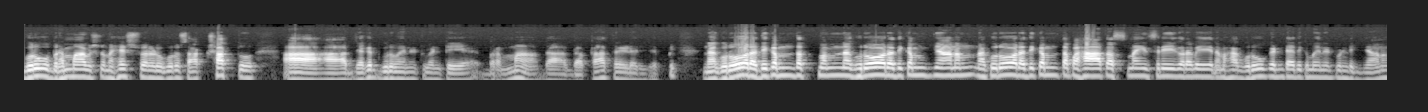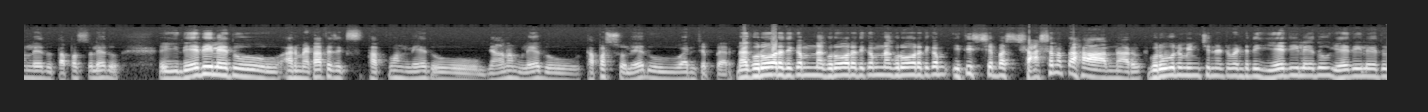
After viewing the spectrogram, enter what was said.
గురువు బ్రహ్మ విష్ణు మహేశ్వరుడు గురు సాక్షాత్తు ఆ ఆ జగద్గురువైనటువంటి బ్రహ్మ దా దత్తాత్రేయుడు అని చెప్పి నగురోరధికం గురోరధికం తత్వం నగురోరధికం జ్ఞానం నగురోరధికం గురోరధికం తపహ తస్మై శ్రీ గురవే నమ. గురువు కంటే అధికమైనటువంటి జ్ఞానం లేదు తపస్సు లేదు ఇదేదీ లేదు అని మెటాఫిజిక్స్ తత్వం లేదు జ్ఞానం లేదు తపస్సు లేదు అని చెప్పారు. నగురోరధికం గురోరధికం నగురోరధికం గురోరధికం ఇది శివ శాసనత అన్నారు. గురువుని మించినటువంటిది ఏదీ లేదు ఏదీ లేదు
